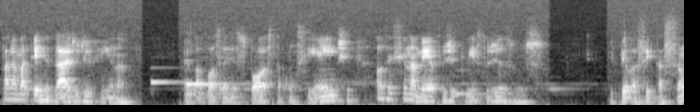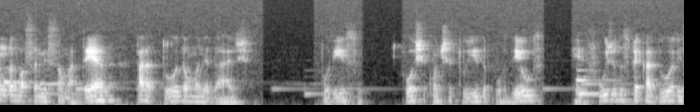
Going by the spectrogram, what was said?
para a maternidade divina, pela vossa resposta consciente aos ensinamentos de Cristo Jesus e pela aceitação da vossa missão materna para toda a humanidade. Por isso, foste constituída por Deus, refúgio dos pecadores,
